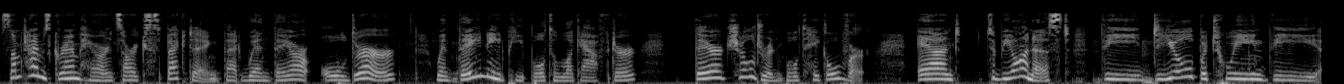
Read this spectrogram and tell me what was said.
sometimes grandparents are expecting that when they are older, when they need people to look after, their children will take over. And to be honest, the deal between the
